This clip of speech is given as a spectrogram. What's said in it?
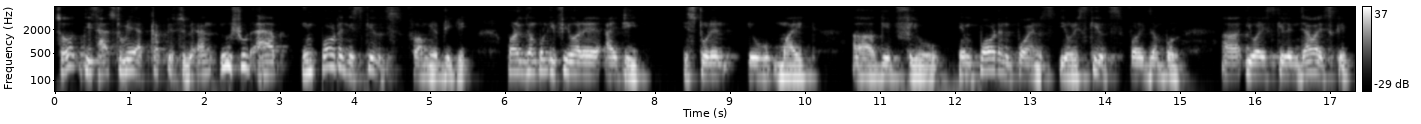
So this has to be attractive CV and you should have important skills from your degree for example if you are a IT student you might uh, give few important points your skills. For example uh, your skill in javascript.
